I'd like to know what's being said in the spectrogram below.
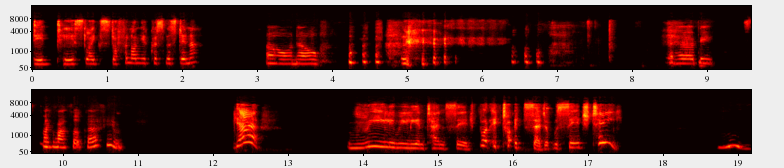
did taste like stuffing on your Christmas dinner. Oh no. Herby. Like a mouthful of perfume. yeah, really, really intense sage, but it, t- it said it was sage tea. Mm.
